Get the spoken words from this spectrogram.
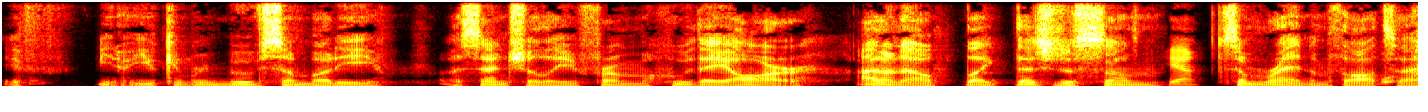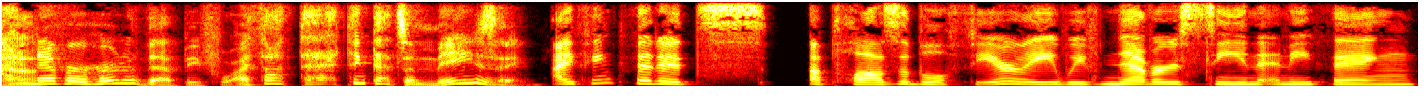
if, you know, you can remove somebody essentially from who they are. I don't know. Like that's just some Yeah. some random thoughts I I have. never heard of that before. I thought that I think that's amazing. I think that it's a plausible theory. We've never seen anything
